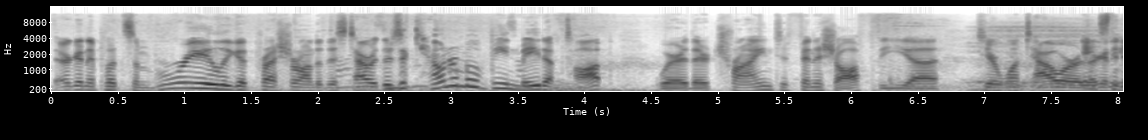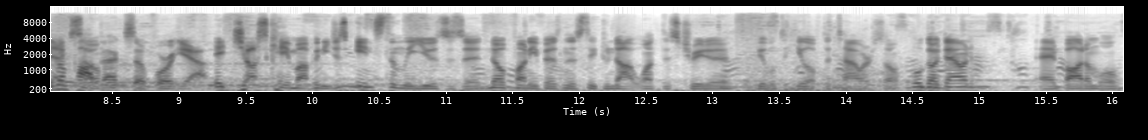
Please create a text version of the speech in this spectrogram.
they're going to put some really good pressure onto this tower. There's a counter move being made up top where they're trying to finish off the uh, tier 1 tower. They're going to even pop exo. For it, yeah. It just came up and he just instantly uses it. No funny business. They do not want this tree to be able to heal up the tower. So we'll go down and bottom will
